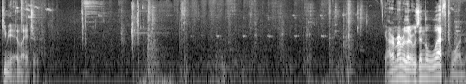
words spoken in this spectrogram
Give me that lantern. Gotta remember that it was in the left one.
